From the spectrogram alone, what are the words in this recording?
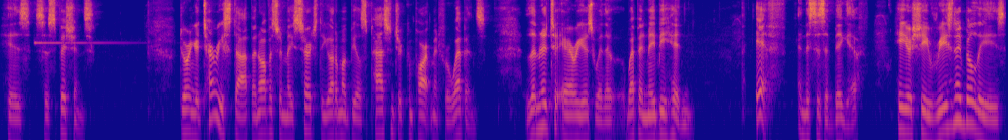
his suspicions. During a Terry stop, an officer may search the automobile's passenger compartment for weapons, limited to areas where the weapon may be hidden if, and this is a big if, he or she reasonably believes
